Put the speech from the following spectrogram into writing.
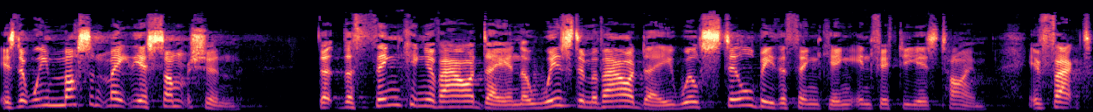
is that we mustn't make the assumption that the thinking of our day and the wisdom of our day will still be the thinking in 50 years' time. In fact,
